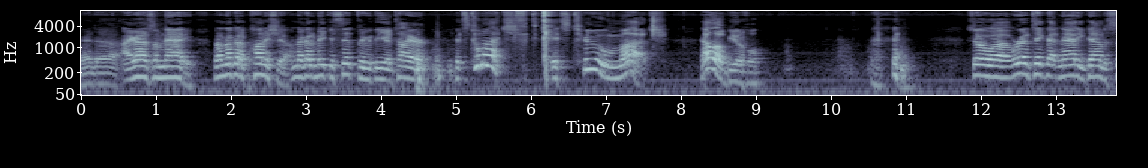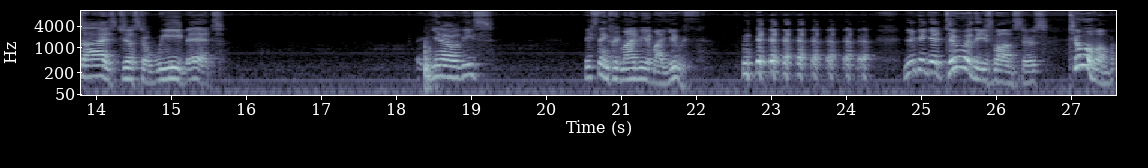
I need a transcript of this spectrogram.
and uh, I got some Natty. But I'm not going to punish you. I'm not going to make you sit through the entire. It's too much. It's too much. Hello, beautiful. so uh, we're going to take that Natty down to size just a wee bit you know these these things remind me of my youth. you can get two of these monsters, two of them,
